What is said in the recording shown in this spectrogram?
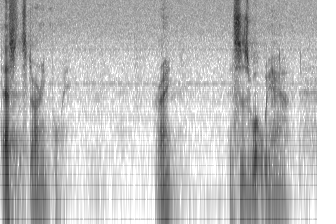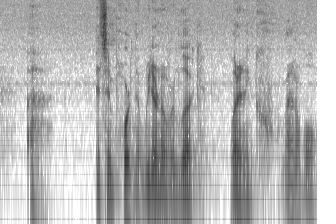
That's the starting point right? This is what we have. Uh, it's important that we don't overlook what an incredible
